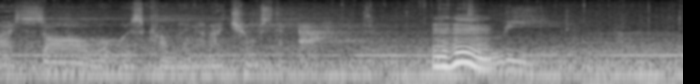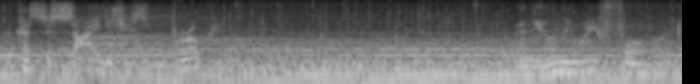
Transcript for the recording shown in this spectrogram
I saw what was coming and I chose to act. Mm-hmm. To lead. Because society is broken. And the only way forward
